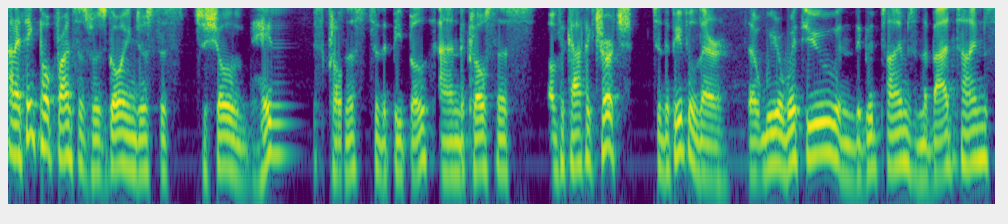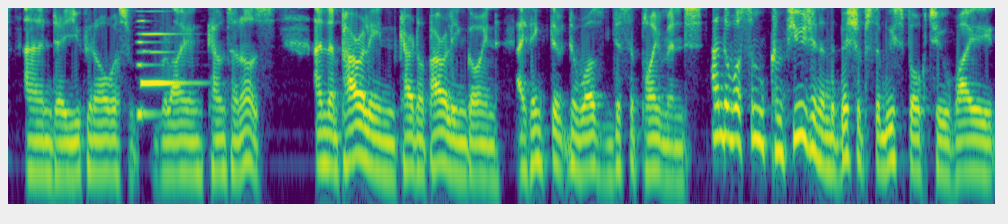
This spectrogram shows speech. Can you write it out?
And I think Pope Francis was going just to, to show his closeness to the people and the closeness of the Catholic Church to the people there that we are with you in the good times and the bad times, and uh, you can always rely and count on us. And then Parolin, Cardinal Parolin going, I think that there was disappointment and there was some confusion in the bishops that we spoke to why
